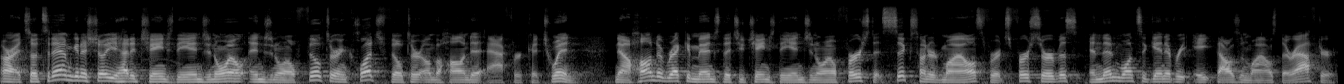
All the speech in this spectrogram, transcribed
All right, so today I'm gonna show you how to change the engine oil, engine oil filter, and clutch filter on the Honda Africa Twin. Now, Honda recommends that you change the engine oil first at 600 miles for its first service, and then once again every 8,000 miles thereafter.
